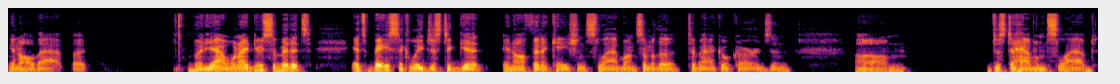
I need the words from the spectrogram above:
and all that. But, but yeah, when I do submit, it's it's basically just to get an authentication slab on some of the tobacco cards and um, just to have them slabbed.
